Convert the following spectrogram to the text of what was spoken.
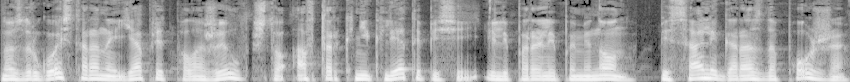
Но с другой стороны, я предположил, что автор книг летописей или паралипоменон писали гораздо позже,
